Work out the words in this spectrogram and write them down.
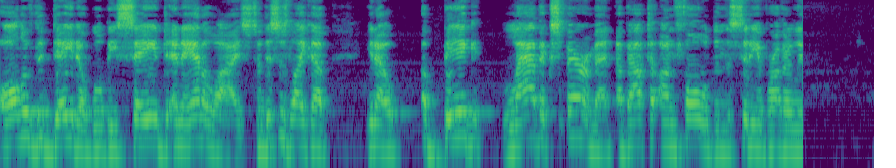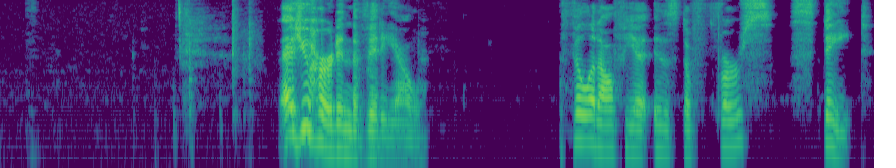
all of the data will be saved and analyzed. So this is like a, you know, a big lab experiment about to unfold in the city of Brotherly. As you heard in the video, Philadelphia is the first state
